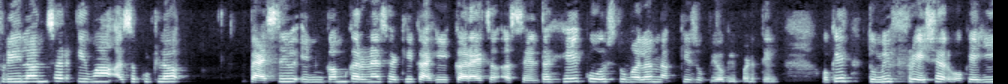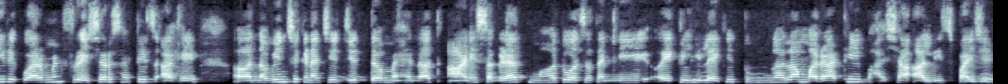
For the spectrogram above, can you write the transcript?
फ्रीलान्सर किंवा असं कुठलं पॅसिव्ह इन्कम करण्यासाठी काही करायचं असेल तर हे कोर्स तुम्हाला नक्कीच उपयोगी पडतील. ओके तुम्ही फ्रेशर ओके ही रिक्वायरमेंट फ्रेशरसाठीच आहे. नवीन शिकण्याची जिद्द मेहनत आणि सगळ्यात महत्वाचं त्यांनी एक लिहिलंय की तुम्हाला मराठी भाषा आलीच पाहिजे.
